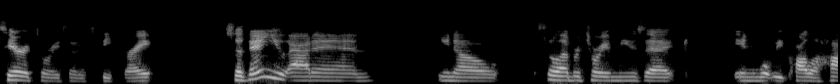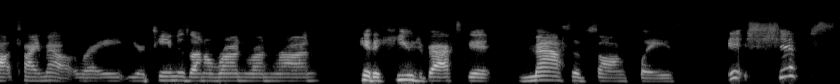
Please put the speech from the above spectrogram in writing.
territory, so to speak, right? So then you add in, you know, celebratory music in what we call a hot timeout, right? Your team is on a run, run, run, hit a huge basket, massive song plays. It shifts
